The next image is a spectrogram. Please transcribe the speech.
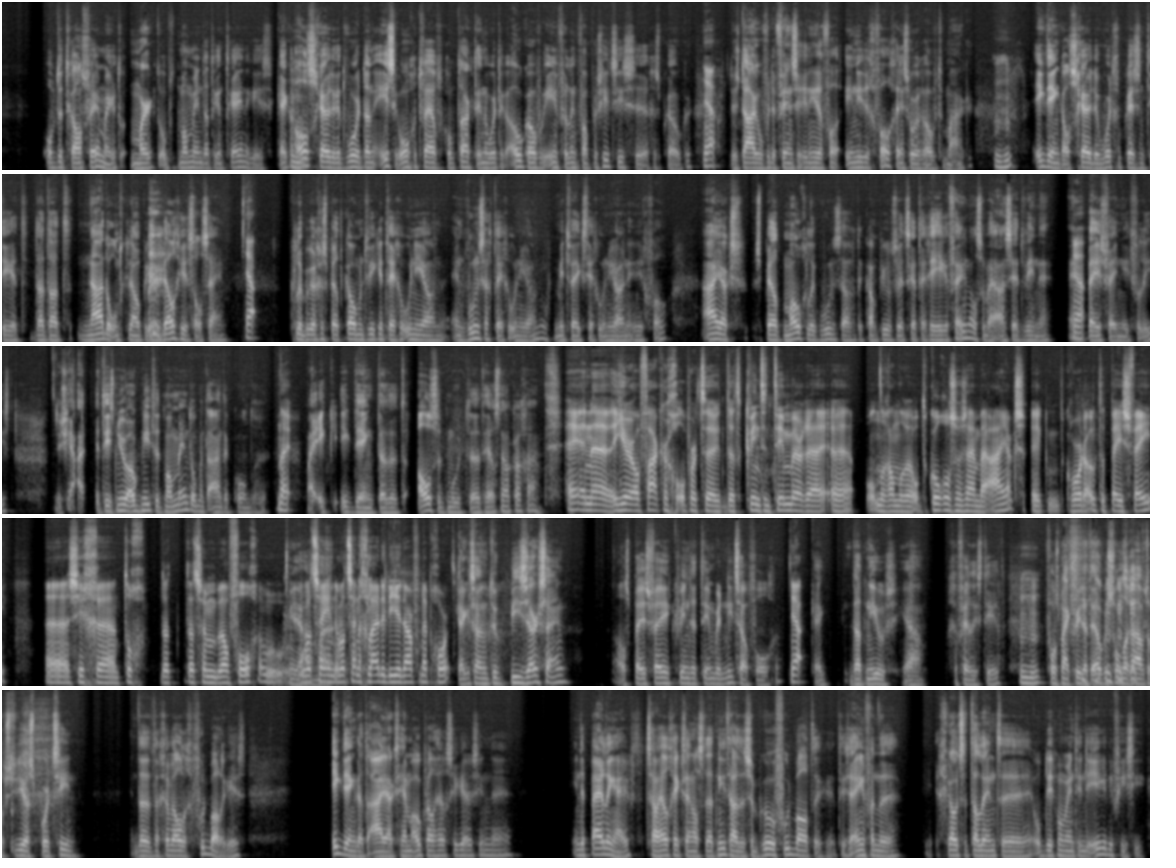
op de transfermarkt markt op het moment dat er een trainer is. Kijk, Mhm. als Schreuder het wordt, dan is er ongetwijfeld contact en dan wordt er ook over invulling van posities eh, gesproken. Ja. Dus daar hoeven de fans zich in ieder, geval, in ieder geval geen zorgen over te maken. Mhm. Ik denk als Schreuder wordt gepresenteerd dat dat na de ontknoping in België zal zijn. Ja. Club Brugge speelt komend weekend tegen Union en woensdag tegen Union, of midweeks tegen Union in ieder geval. Ajax speelt mogelijk woensdag de kampioenswedstrijd tegen Heerenveen als ze bij AZ winnen en Ja. PSV niet verliest. Dus ja, het is nu ook niet het moment om het aan te kondigen. Nee. Maar ik, ik denk dat het, als het moet, dat het heel snel kan gaan. Hey, en eh, hier al vaker geopperd eh, dat Quinten Timber eh, onder andere op de korrel zou zijn bij Ajax. Ik, ik hoorde ook dat PSV zich toch, dat, dat ze hem wel volgen. Hoe, Ja, wat, zijn, maar- wat zijn de geluiden die je daarvan hebt gehoord? Kijk, het zou natuurlijk bizar zijn als PSV Quinten Timber niet zou volgen. Ja. Kijk, dat nieuws, ja, gefeliciteerd. Mhm. Volgens mij kun je dat elke zondagavond op Studio Sport zien. Dat het een geweldige voetballer is. Ik denk dat Ajax hem ook wel heel serieus in de, in de peiling heeft. Het zou heel gek zijn als ze dat niet hadden. Zijn broer voetbalt. Het is een van de grootste talenten op dit moment in de eredivisie.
